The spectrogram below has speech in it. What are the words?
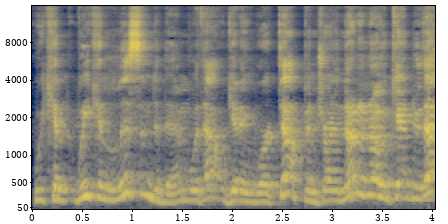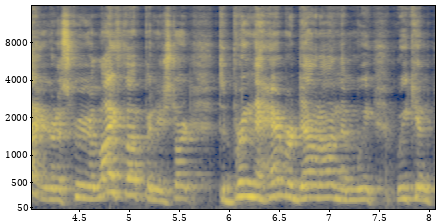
We can we can listen to them without getting worked up and trying no no no you can't do that you're going to screw your life up and you start to bring the hammer down on them. We we can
